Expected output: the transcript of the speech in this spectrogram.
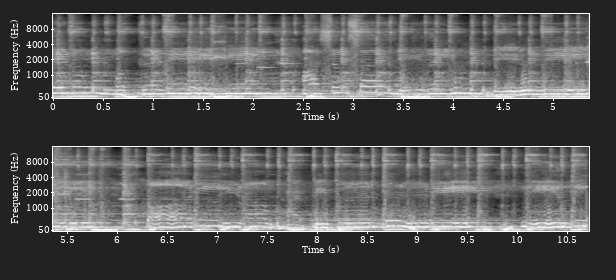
കൊഞ്ചിച്ചിരിക്കണം മക്കളെ. ആശംസ നിറയും നേരുന്നേ പാടിയിടാം ഹാപ്പി ബർത്ത്ഡേ നീർന്നീ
